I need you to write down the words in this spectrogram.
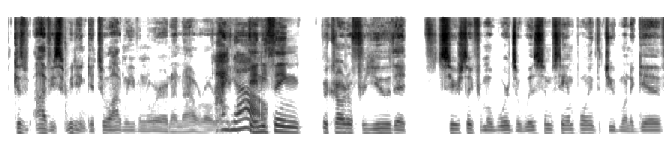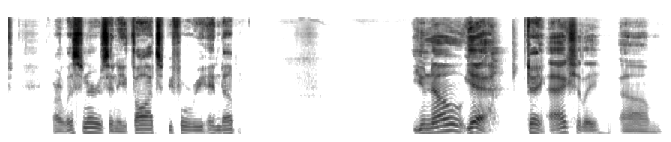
because obviously we didn't get to a lot, and we even were at an hour already. I know. Anything, Ricardo, for you that seriously, from a words of wisdom standpoint, that you'd want to give our listeners? Any thoughts before we end up? You know, yeah. Okay. Actually, um,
